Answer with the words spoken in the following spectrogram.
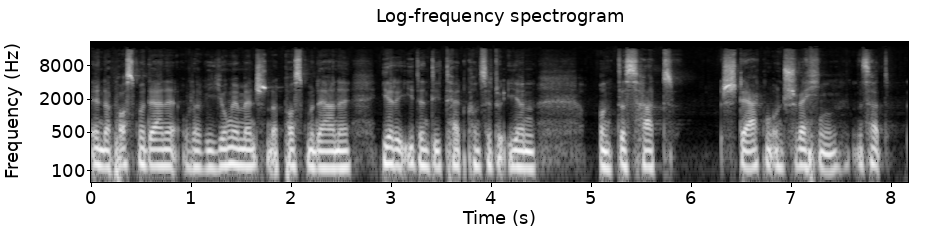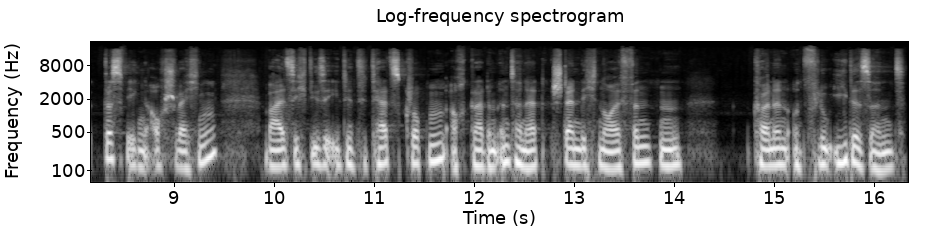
in der Postmoderne oder wie junge Menschen in der Postmoderne ihre Identität konstituieren. Und das hat Stärken und Schwächen. Es hat deswegen auch Schwächen, weil sich diese Identitätsgruppen auch gerade im Internet ständig neu finden können und fluide sind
